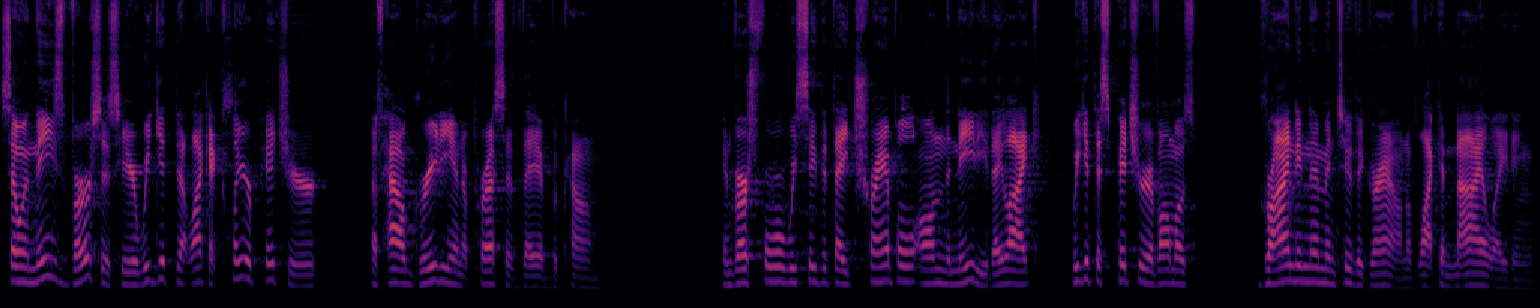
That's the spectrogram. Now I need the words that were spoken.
So, in these verses here, we get that like a clear picture of how greedy and oppressive they have become. In verse 4, we see that they trample on the needy. They like, we get this picture of almost grinding them into the ground, of like annihilating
